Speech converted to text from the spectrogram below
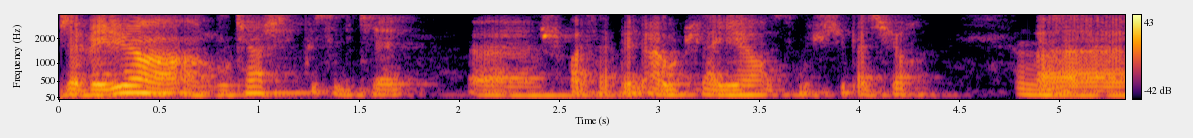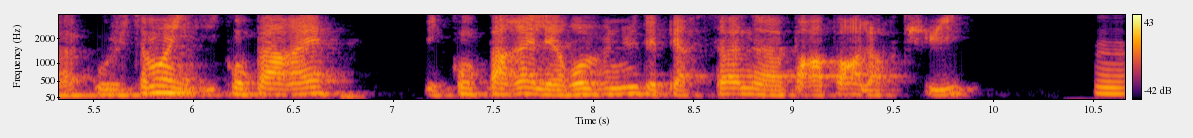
J'avais lu un, bouquin, je sais plus c'est lequel, je crois que ça s'appelle Outliers, mais je suis pas sûr, mmh. où justement il, comparait, il comparait les revenus des personnes par rapport à leur QI. Mmh.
